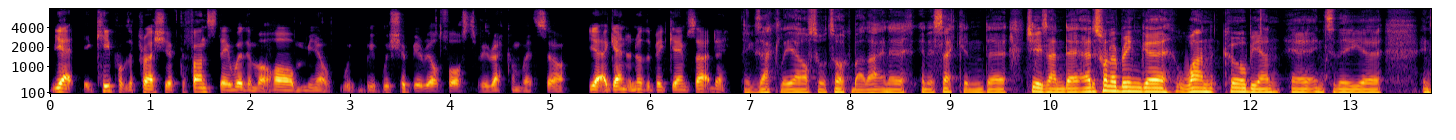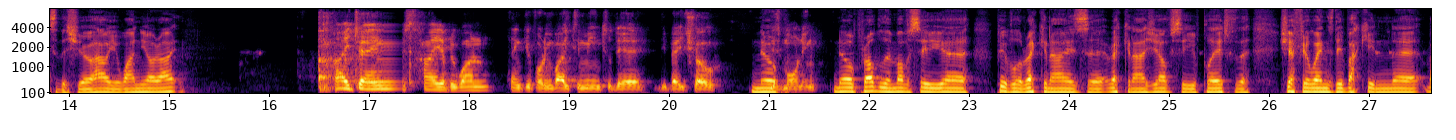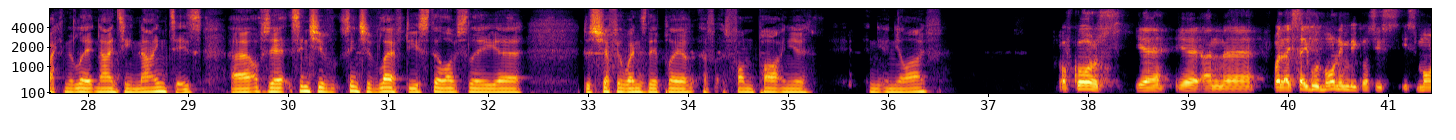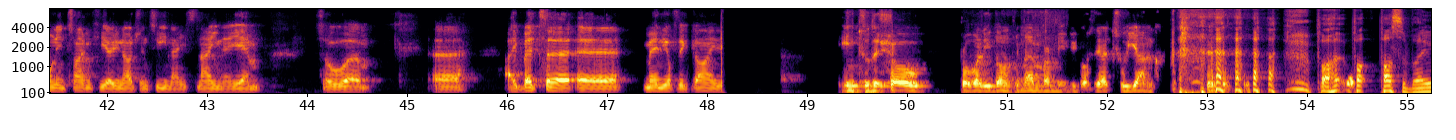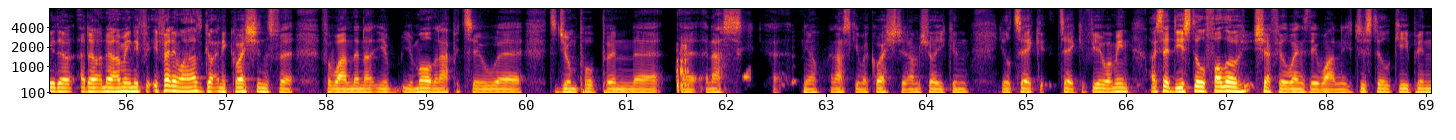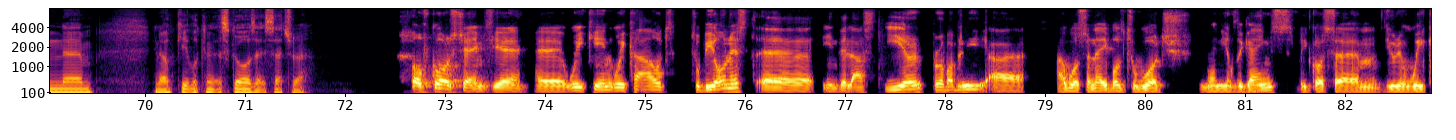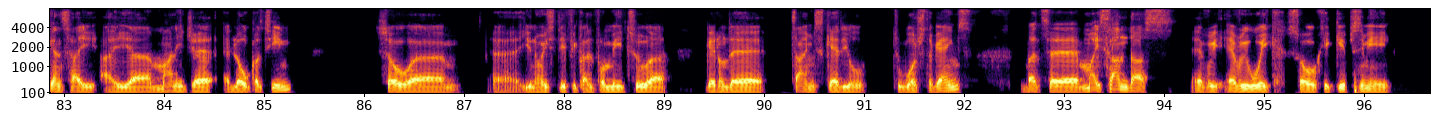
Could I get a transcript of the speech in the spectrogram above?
yeah, keep up the pressure. If the fans stay with them at home, you know, we, we, we should be a real force to be reckoned with. So yeah, again, another big game Saturday. Exactly. Yeah, also we'll talk about that in a in a second. Uh, cheers, and uh, I just want to bring uh, Juan Cobian uh, into the uh, into the show. How are you, Juan? You all right? Hi, James. Hi, everyone. Thank you for inviting me into the debate show No, this morning. no problem. Obviously, uh, people will recognise uh, recognise you. Obviously, you've played for the Sheffield Wednesday back in uh, back in the late nineteen nineties. Uh, obviously, since you've since you've left, do you still obviously uh, does Sheffield Wednesday play a, a fond part in your in, in your life? Of course, yeah, yeah. And uh, well, I say good morning because it's, it's morning time here in Argentina. It's 9 a.m. So, um, Uh, I bet uh, uh, many of the guys into the show probably don't remember me because they are too young. Possibly, we don't. I don't know. I mean, if, if anyone has got any questions for, for Juan, then you're, you're more than happy to uh, to jump up and uh, uh, and ask uh, you know and ask him a question. I'm sure you can. You'll take take a few. I mean, I said, do you still follow Sheffield Wednesday Juan, You just still keeping um, you know keep looking at the scores, etc. Of course, James. Yeah, uh, week in, week out. To be honest, uh, in the last year, probably uh, I wasn't able to watch many of the games because um, during weekends I I uh, manage a, a, local team, so um, uh, you know it's difficult for me to uh, get on the time schedule to watch the games. But my son does every every week, so he keeps me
